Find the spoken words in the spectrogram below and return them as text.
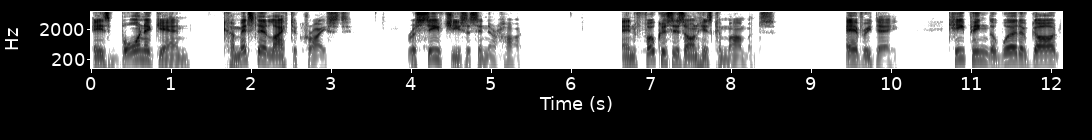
is born again, commits their life to Christ, receive Jesus in their heart, and focuses on his commandments every day keeping the Word of God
